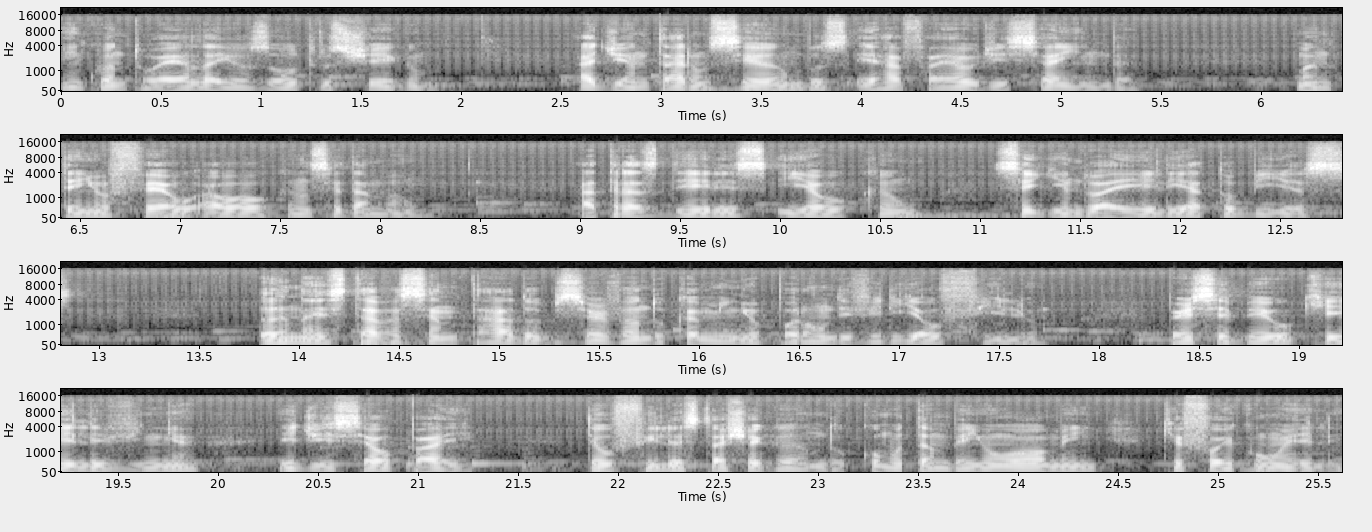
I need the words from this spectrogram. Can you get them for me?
enquanto ela e os outros chegam. Adiantaram-se ambos e Rafael disse ainda: Mantenha o fel ao alcance da mão. Atrás deles ia o cão, seguindo a ele e a Tobias. Ana estava sentada observando o caminho por onde viria o filho. Percebeu que ele vinha e disse ao pai: Teu filho está chegando, como também o homem que foi com ele.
